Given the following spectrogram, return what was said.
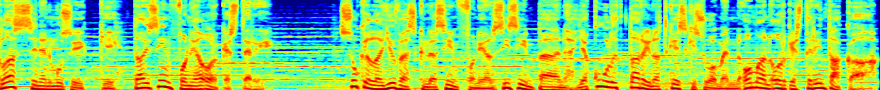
klassinen musiikki tai sinfoniaorkesteri? Sukella Jyväskylä Sinfonian sisimpään ja kuule tarinat Keski-Suomen oman orkesterin takaa.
